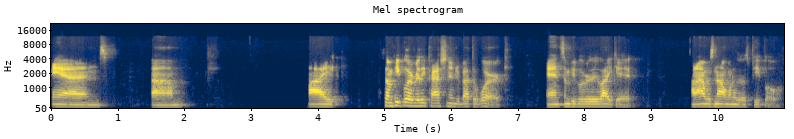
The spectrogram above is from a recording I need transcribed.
And um i some people are really passionate about the work and some people really like it and i was not one of those people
